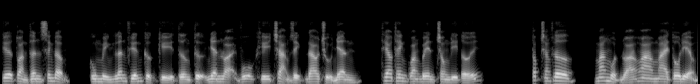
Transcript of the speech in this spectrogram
kia toàn thân xanh đậm, cùng mình lân phiến cực kỳ tương tự nhân loại vũ khí chạm dịch đao chủ nhân, theo thanh quang bên trong đi tới. Tóc trắng thơ, mang một đoá hoa mai tô điểm.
